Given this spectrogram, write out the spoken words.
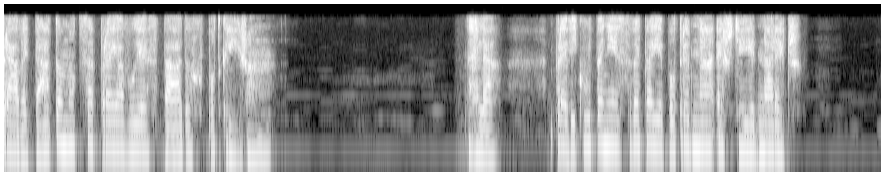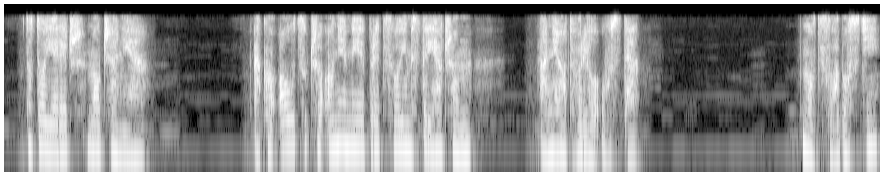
Práve táto moc sa prejavuje v pádoch pod krížom. Hľa, pre vykúpenie sveta je potrebná ešte jedna reč. Toto je reč močania. Ako ovcu, čo onemie pred svojim strihačom a neotvoril ústa. Moc slabosti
